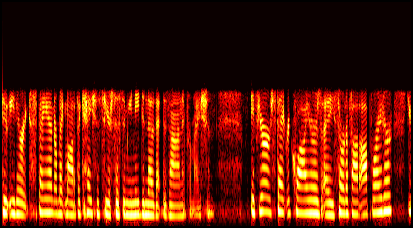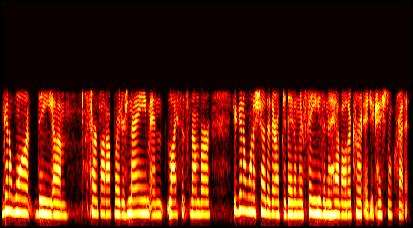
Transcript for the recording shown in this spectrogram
to either expand or make modifications to your system, you need to know that design information if your state requires a certified operator, you're going to want the um, certified operator's name and license number. You're going to want to show that they're up to date on their fees and they have all their current educational credits.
